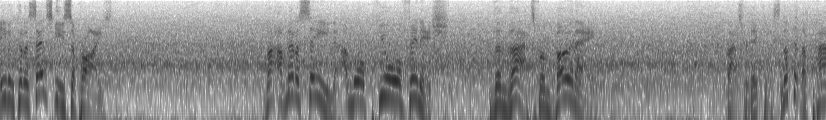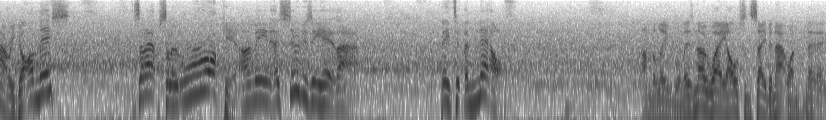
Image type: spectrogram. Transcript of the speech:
Even Kulusevski's surprised. That I've never seen a more pure finish than that from Bone. That's ridiculous. Look at the power he got on this. It's an absolute rocket. I mean, as soon as he hit that, then he took the net off. Unbelievable. There's no way Olsen saving that one. The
